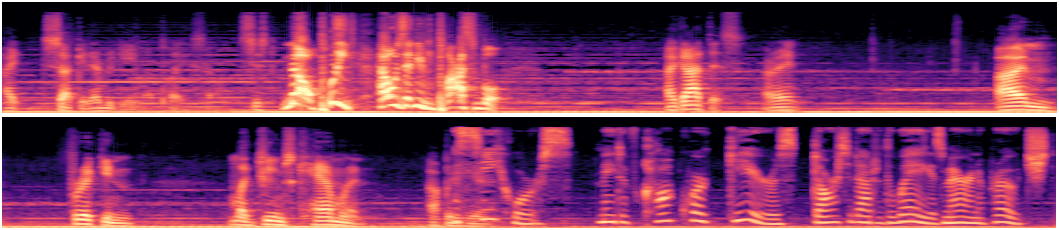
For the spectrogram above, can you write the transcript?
I suck at every game I play. So it's just no, please. How is that even possible? I got this. All right. I'm freaking. I'm like James Cameron up in a here. A seahorse made of clockwork gears darted out of the way as Merryn approached.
